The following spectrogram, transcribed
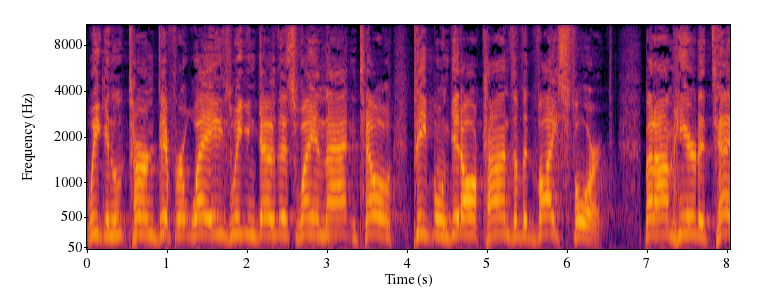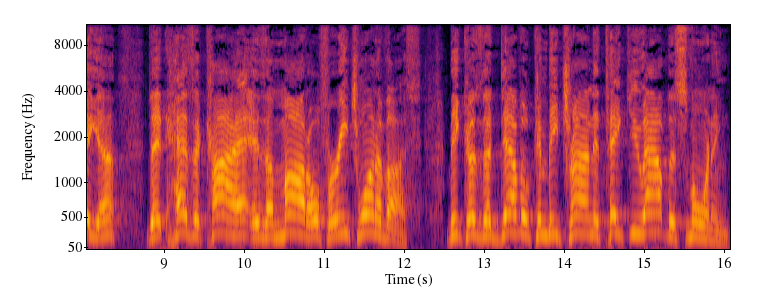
we can turn different ways, we can go this way and that and tell people and get all kinds of advice for it. But I'm here to tell you that Hezekiah is a model for each one of us because the devil can be trying to take you out this morning.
